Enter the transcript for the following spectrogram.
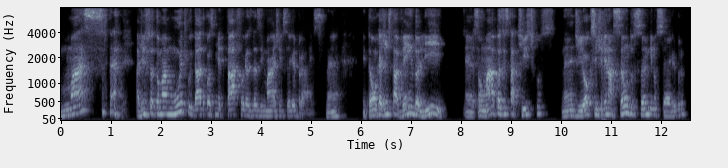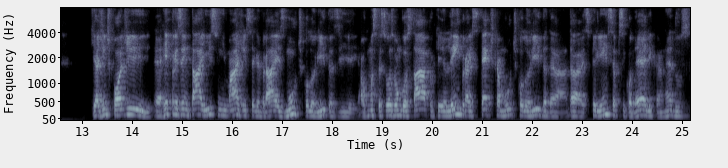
Mas a gente precisa tomar muito cuidado com as metáforas das imagens cerebrais, né? Então, o que a gente está vendo ali é, são mapas estatísticos né, de oxigenação do sangue no cérebro, que a gente pode é, representar isso em imagens cerebrais multicoloridas e algumas pessoas vão gostar porque lembra a estética multicolorida da, da experiência psicodélica, né, dos,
